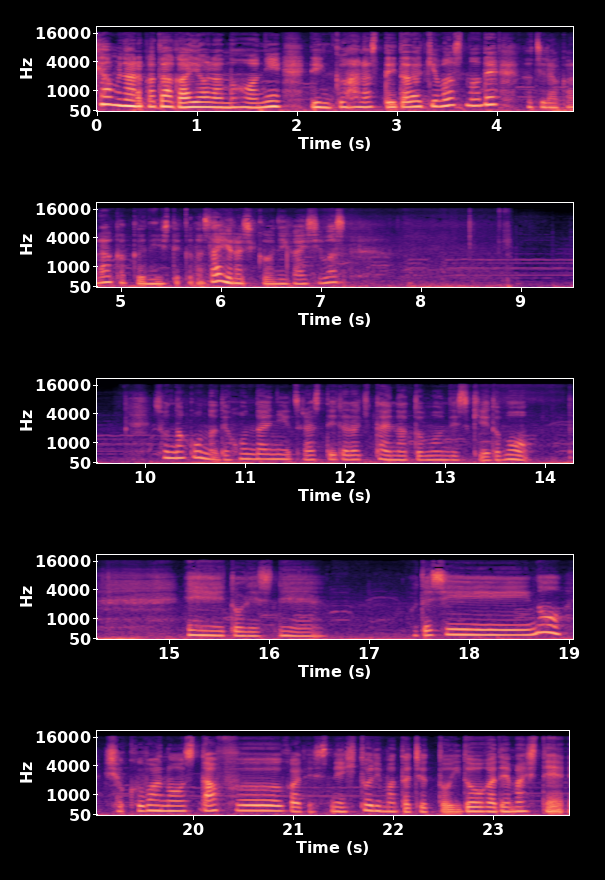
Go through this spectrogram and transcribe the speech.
興味のある方は概要欄の方にリンク貼らせていただきますので、そちらから確認してください。よろしくお願いします。そんなこんなで本題に移らせていただきたいなと思うんですけれども、えーとですね、私の職場のスタッフがですね、一人またちょっと移動が出まして、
